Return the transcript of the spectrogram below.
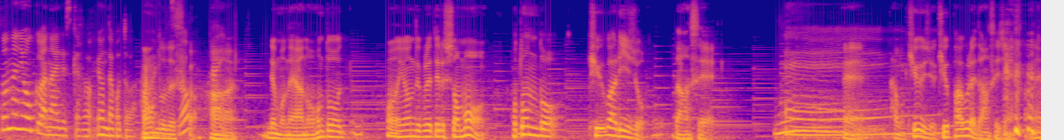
そんなに多くはないですけど読んだことはあ本りますよ当ですか。ははい。でもね、あの本当本読んでくれてる人もほとんど9割以上男性、い、えー。えー、多分99%ぐらい男性じゃないですかね。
